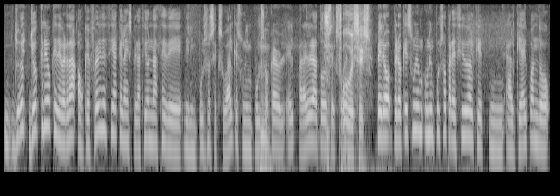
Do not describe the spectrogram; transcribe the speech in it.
yo, yo creo que de verdad, aunque Freud decía que la inspiración nace del impulso sexual, que es un impulso, mm. claro, él, para él era todo sexual. todo es eso. Pero, pero que es un, un impulso parecido al que, al que hay cuando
